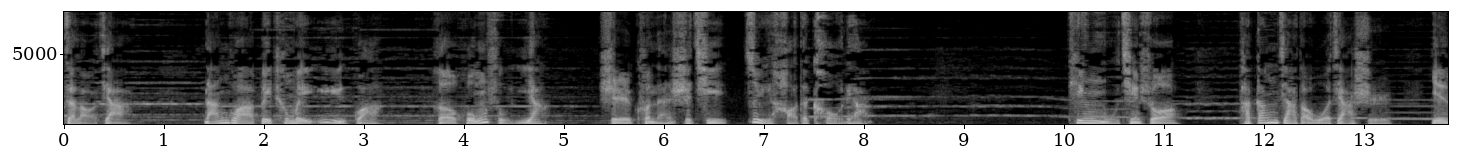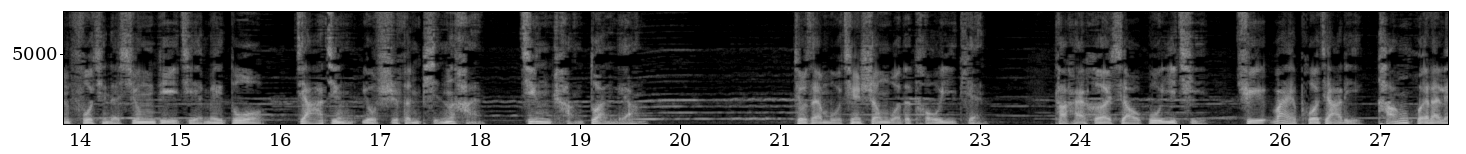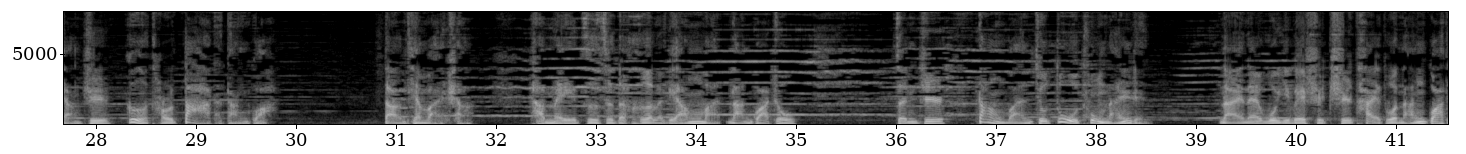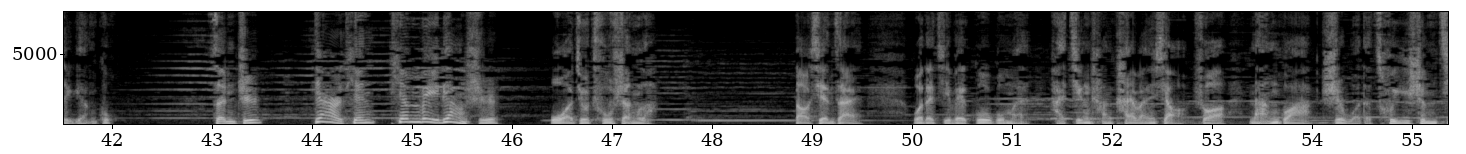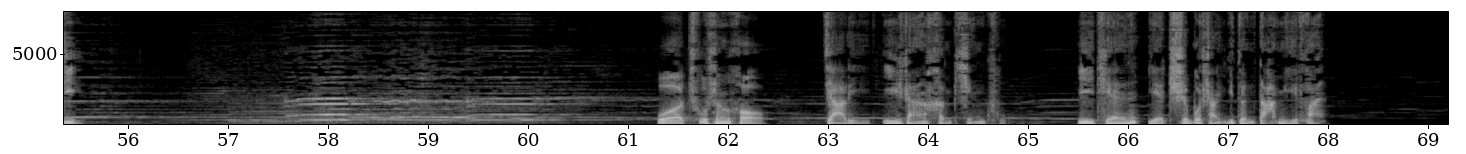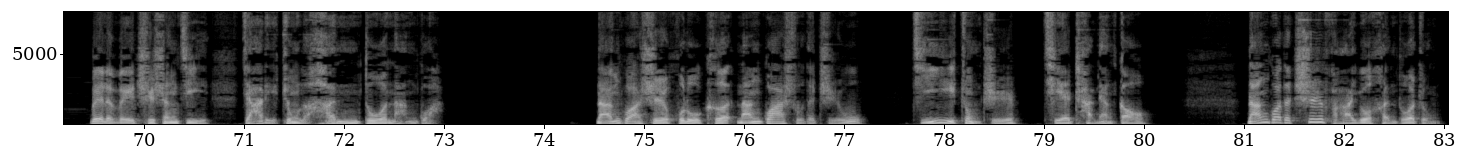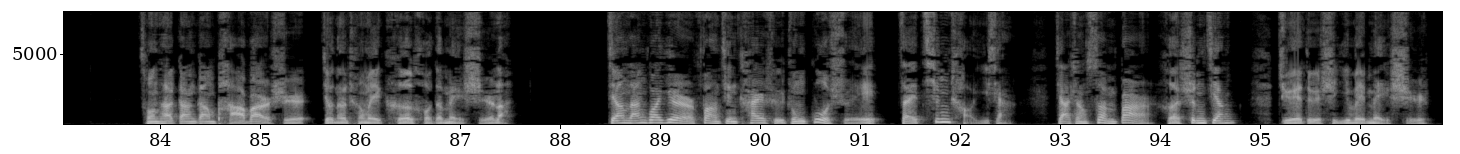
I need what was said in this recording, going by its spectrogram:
在老家，南瓜被称为玉瓜，和红薯一样，是困难时期最好的口粮。听母亲说，她刚嫁到我家时，因父亲的兄弟姐妹多，家境又十分贫寒，经常断粮。就在母亲生我的头一天，他还和小姑一起去外婆家里扛回来两只个头大的南瓜。当天晚上，他美滋滋地喝了两碗南瓜粥。怎知当晚就肚痛难忍，奶奶误以为是吃太多南瓜的缘故。怎知第二天天未亮时，我就出生了。到现在。我的几位姑姑们还经常开玩笑说，南瓜是我的催生剂。我出生后，家里依然很贫苦，一天也吃不上一顿大米饭。为了维持生计，家里种了很多南瓜。南瓜是葫芦科南瓜属的植物，极易种植。且产量高，南瓜的吃法有很多种，从它刚刚爬瓣时就能成为可口的美食了。将南瓜叶儿放进开水中过水，再清炒一下，加上蒜瓣和生姜，绝对是一味美食。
